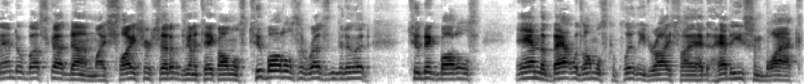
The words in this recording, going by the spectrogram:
Mando bust got done. My slicer it was going to take almost two bottles of resin to do it, two big bottles, and the bat was almost completely dry, so I had, I had to use some black,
